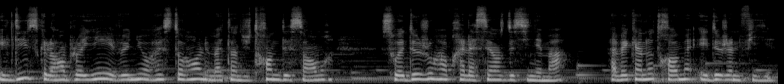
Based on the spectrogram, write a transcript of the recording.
Ils disent que leur employé est venu au restaurant le matin du 30 décembre, soit deux jours après la séance de cinéma, avec un autre homme et deux jeunes filles.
